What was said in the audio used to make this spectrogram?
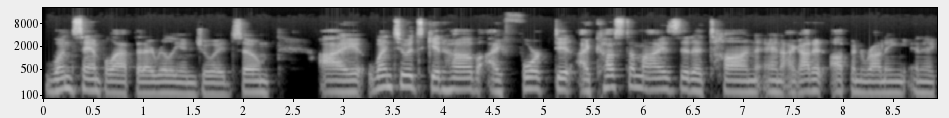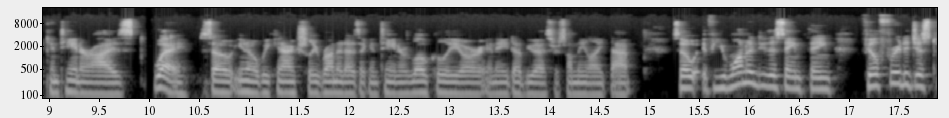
one sample app that I really enjoyed. So I went to its GitHub, I forked it, I customized it a ton, and I got it up and running in a containerized way. So, you know, we can actually run it as a container locally or in AWS or something like that. So if you want to do the same thing, feel free to just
